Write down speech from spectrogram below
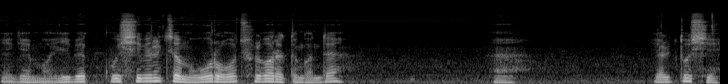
이게 뭐 291.5로 출발했던 건데 12시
